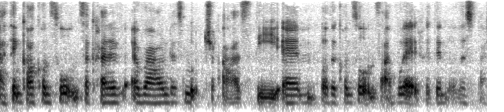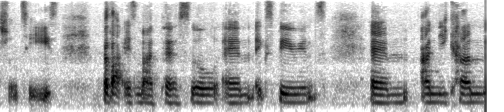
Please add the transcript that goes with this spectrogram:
I think our consultants are kind of around as much as the um, other consultants I've worked with in other specialties, but that is my personal um, experience. Um, and you can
